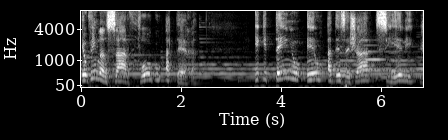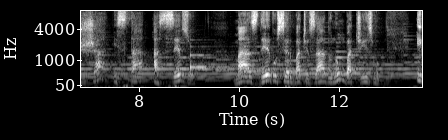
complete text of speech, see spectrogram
Eu vim lançar fogo à terra, e que tenho eu a desejar se ele já está aceso, mas devo ser batizado num batismo, e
